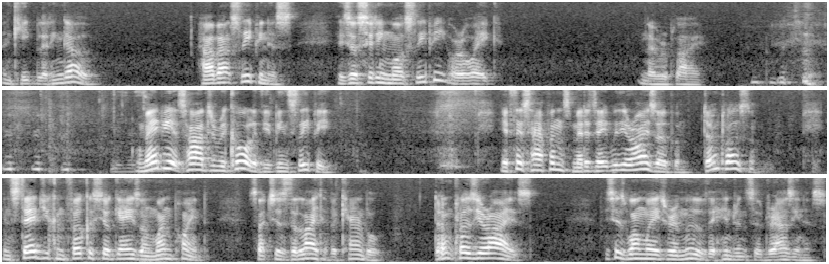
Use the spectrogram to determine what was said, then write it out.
and keep letting go. How about sleepiness? Is your sitting more sleepy or awake? No reply. Or maybe it's hard to recall if you've been sleepy. If this happens, meditate with your eyes open. Don't close them. Instead, you can focus your gaze on one point, such as the light of a candle. Don't close your eyes. This is one way to remove the hindrance of drowsiness.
